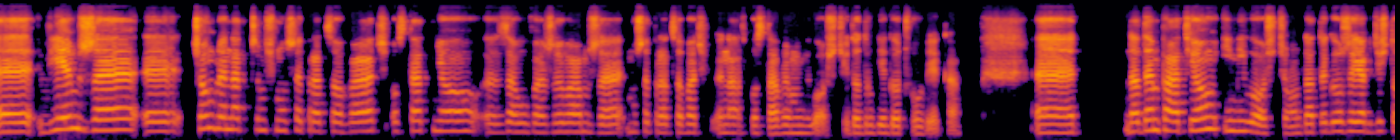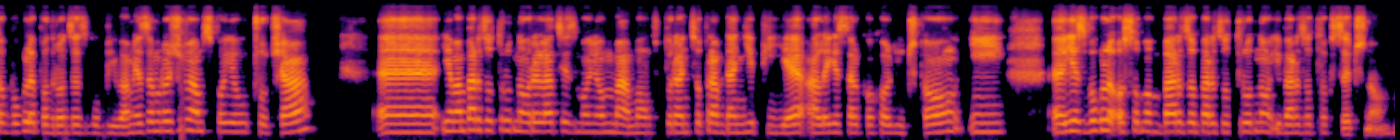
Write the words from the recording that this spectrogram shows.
E, wiem, że e, ciągle nad czymś muszę pracować. Ostatnio e, zauważyłam, że muszę pracować nad postawą miłości do drugiego człowieka. Nad empatią i miłością, dlatego że ja gdzieś to w ogóle po drodze zgubiłam. Ja zamroziłam swoje uczucia. Ja mam bardzo trudną relację z moją mamą, która co prawda nie pije, ale jest alkoholiczką i jest w ogóle osobą bardzo, bardzo trudną i bardzo toksyczną.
